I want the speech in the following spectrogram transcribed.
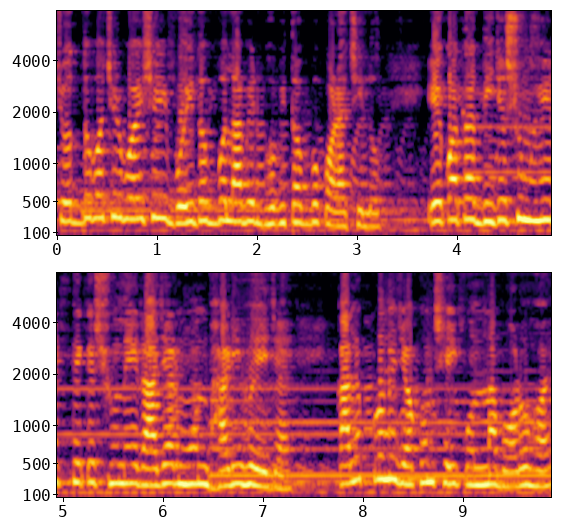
চোদ্দ বছর বয়সেই বৈদব্য লাভের ভবিতব্য করা ছিল। এ কথা দ্বিজসমূহের থেকে শুনে রাজার মন ভারী হয়ে যায়। কালক্রমে যখন সেই কন্যা বড় হয়,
